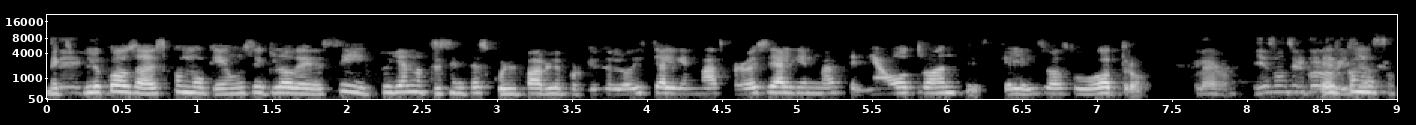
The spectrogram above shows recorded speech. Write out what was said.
Me explico, o sea, es como que un ciclo de, sí, tú ya no te sientes culpable porque se lo diste a alguien más, pero ese alguien más tenía otro antes que le hizo a su otro. Claro, y es un círculo vicioso.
